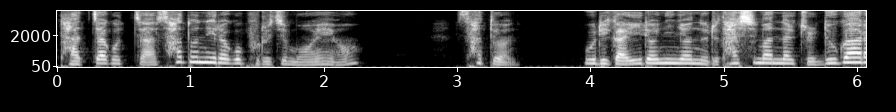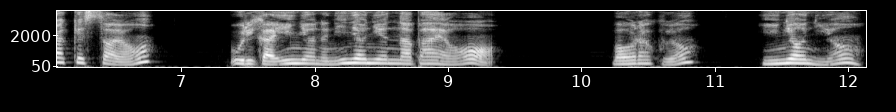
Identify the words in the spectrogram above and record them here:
다짜고짜 사돈이라고 부르지 뭐예요? 사돈, 우리가 이런 인연으로 다시 만날 줄 누가 알았겠어요? 우리가 인연은 인연이었나 봐요. 뭐라고요? 인연이요?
